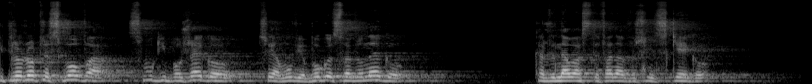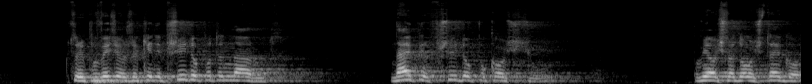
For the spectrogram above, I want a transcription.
I prorocze słowa sługi Bożego, co ja mówię, błogosławionego kardynała Stefana Wyszyńskiego, który powiedział, że kiedy przyjdą po ten naród, najpierw przyjdą po Kościół, bo miał świadomość tego,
